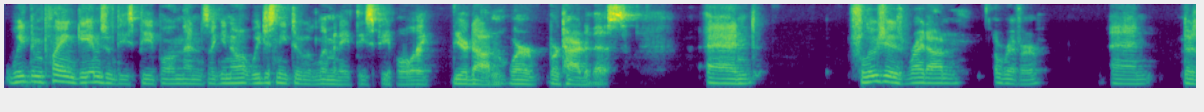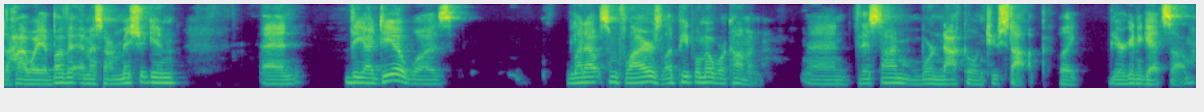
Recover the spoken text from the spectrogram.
we've been playing games with these people and then it's like you know what? We just need to eliminate these people. Like you're done. We're we're tired of this. And fallujah is right on a river and there's a highway above it msr michigan. And the idea was let out some flyers let people know we're coming. And this time we're not going to stop. Like you're going to get some.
